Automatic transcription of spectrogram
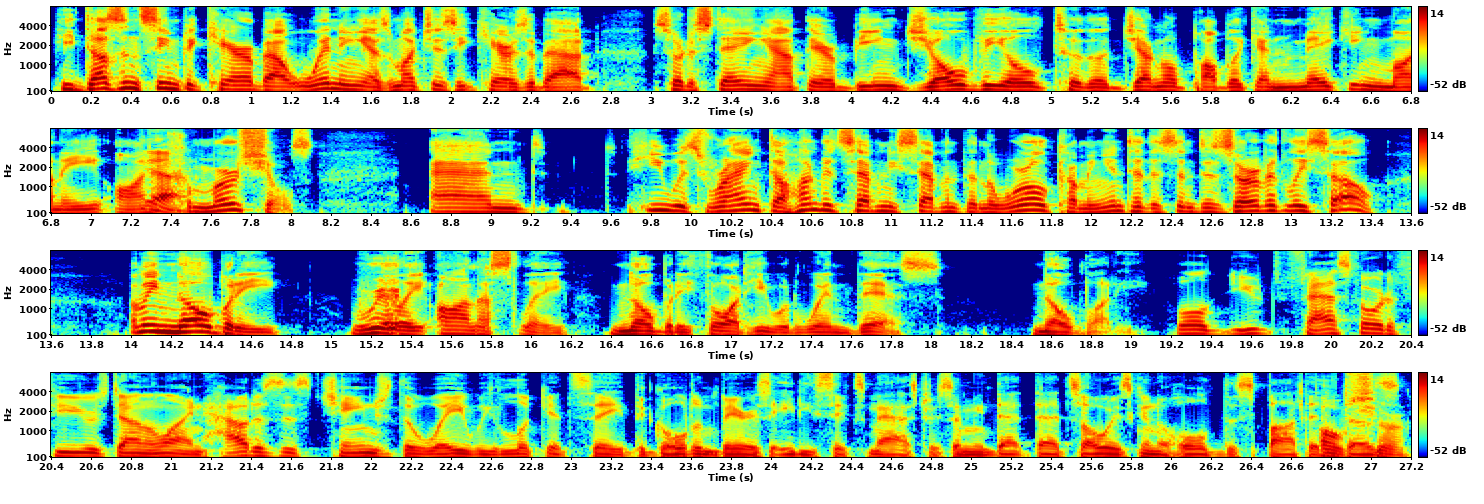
He doesn't seem to care about winning as much as he cares about sort of staying out there, being jovial to the general public, and making money on Yeah. commercials. And he was ranked 177th in the world coming into this, and deservedly so. I mean, nobody, really, honestly, nobody thought he would win this. Nobody. Well, you fast forward a few years down the line. How does this change the way we look at, say, the Golden Bears '86 Masters? I mean, that that's always going to hold the spot that Oh, it does sure.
